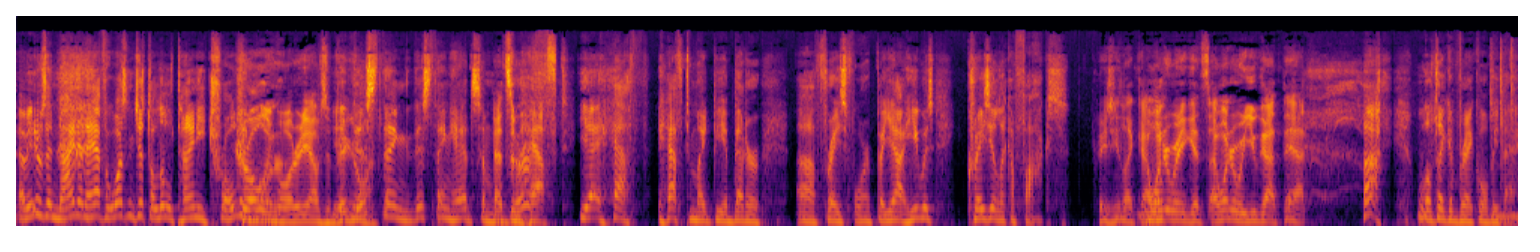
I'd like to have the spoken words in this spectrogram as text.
I mean, it was a nine and a half. It wasn't just a little tiny trolling, Trolling motor, yeah, it was a bigger this one. thing, this thing had some. Had some heft. Yeah, heft. Heft might be a better uh, phrase for it. But yeah, he was crazy like a fox. Crazy. Like, I wonder where he gets. I wonder where you got that. We'll take a break. We'll be back.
